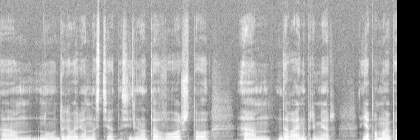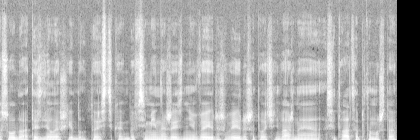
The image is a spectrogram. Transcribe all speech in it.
ну, договоренности относительно того, что давай, например, я помою посуду, а ты сделаешь еду. То есть как бы в семейной жизни выигрыш-выигрыш — это очень важная ситуация, потому что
